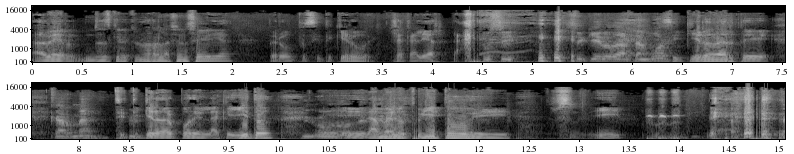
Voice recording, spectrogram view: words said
a ver, entonces quiero que una relación seria, pero pues si te quiero chacalear. Pues sí, sí quiero darte amor, si quiero darte... carnal. Si te quiero dar por el aquellito. O- y dame lo tuyito y... Y...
